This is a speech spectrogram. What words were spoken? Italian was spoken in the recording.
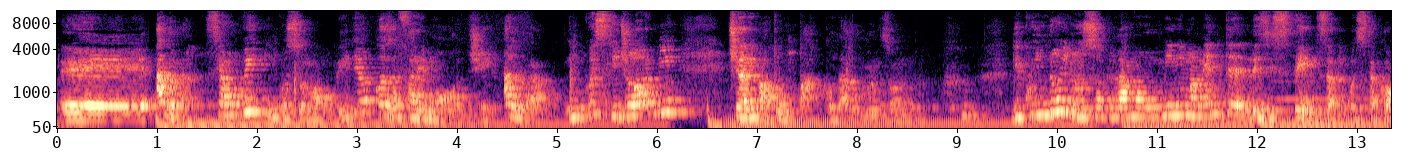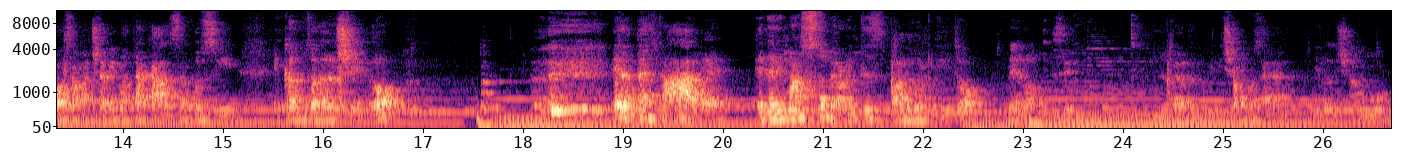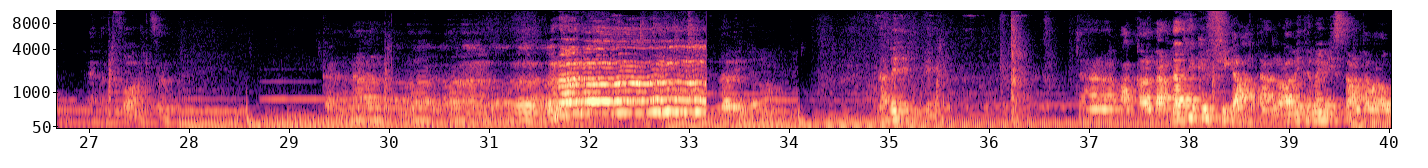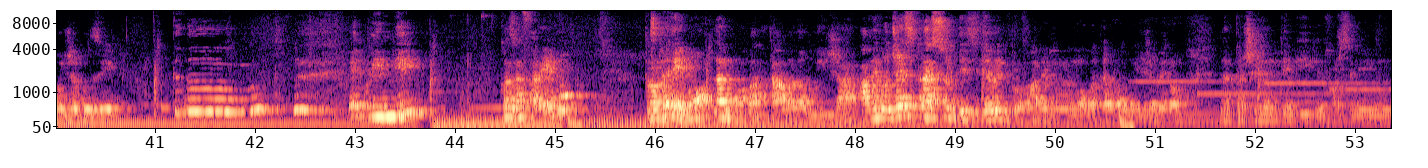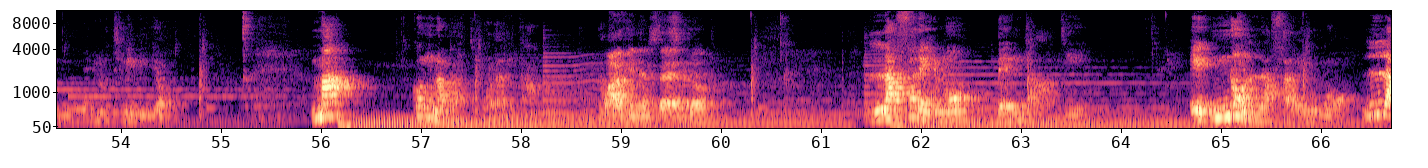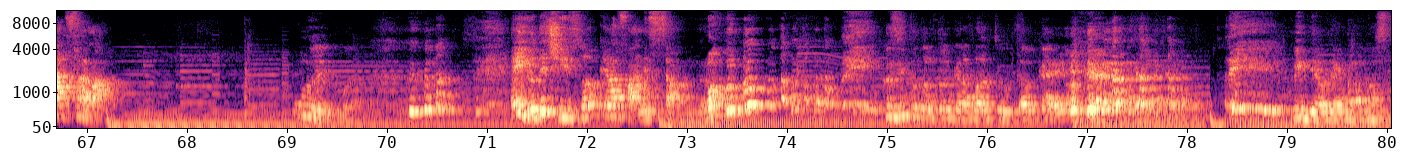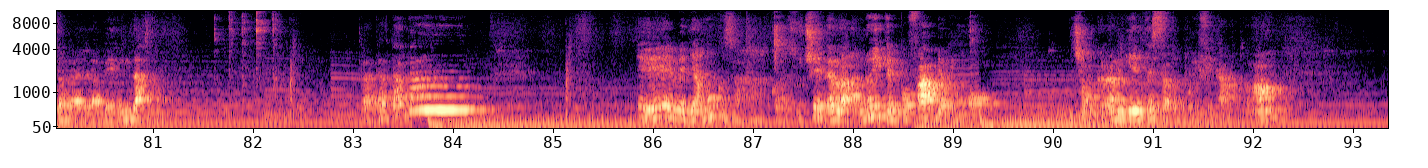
Vabbè. Eh, allora, siamo qui in questo nuovo video, cosa faremo oggi? Allora, in questi giorni ci è arrivato un pacco da Amazon di cui noi non sapevamo minimamente l'esistenza di questa cosa, ma ci è arrivata a casa così, è caduta dal cielo e l'ha aperta Ale ed è rimasto veramente sbalordito, vero? Sì, Eh, Vi diciamo cos'è? Glielo diciamo. è per forza. La vede, no? La vedete? Cioè, guardate che figata, non l'avete mai vista una tavola Ouija così? E quindi cosa faremo? Proveremo la nuova tavola Ouija. Avevo già espresso il desiderio di provare una nuova tavola Ouija, vero? Nel precedente video, forse negli ultimi video. Ma con una particolarità. Qua viene il bello. la faremo bendati e non la faremo, la farà uno dei due. e io ho deciso che la fa Alessandro. Così ti ho tolto anche la battuta, ok? Ok, ok, ok. Quindi avremo la nostra bella benda. Ta ta ta. E vediamo cosa succede. Allora, noi tempo fa abbiamo, diciamo che l'ambiente è stato purificato, no?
